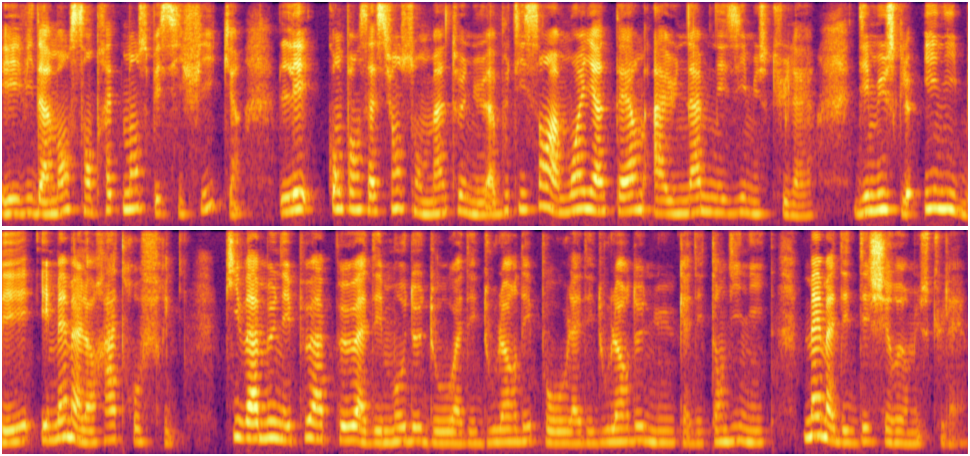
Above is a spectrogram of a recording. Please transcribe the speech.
Et évidemment, sans traitement spécifique, les compensations sont maintenues, aboutissant à moyen terme à une amnésie musculaire, des muscles inhibés et même à leur atrophie, qui va mener peu à peu à des maux de dos, à des douleurs d'épaule, à des douleurs de nuque, à des tendinites, même à des déchirures musculaires.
